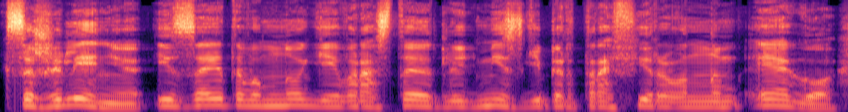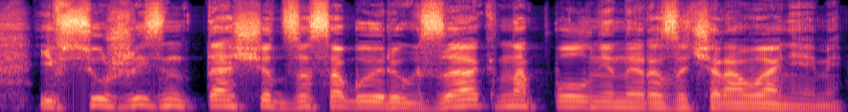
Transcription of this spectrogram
К сожалению, из-за этого многие вырастают людьми с гипертрофированным эго и всю жизнь тащат за собой рюкзак, наполненный разочарованиями.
